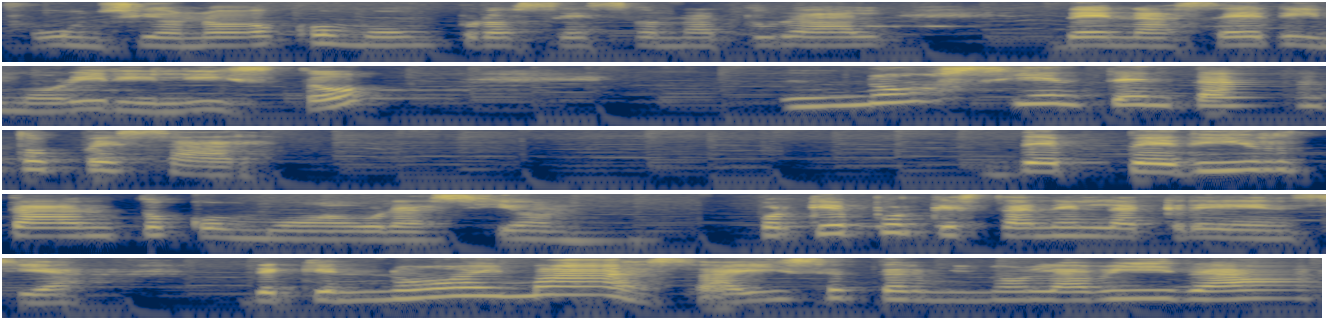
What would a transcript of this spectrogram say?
funcionó como un proceso natural de nacer y morir y listo, no sienten tanto pesar de pedir tanto como oración. ¿Por qué? Porque están en la creencia de que no hay más, ahí se terminó la vida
